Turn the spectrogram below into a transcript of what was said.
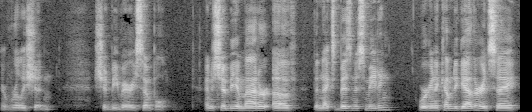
It really shouldn't. It should be very simple. And it should be a matter of the next business meeting, we're going to come together and say,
